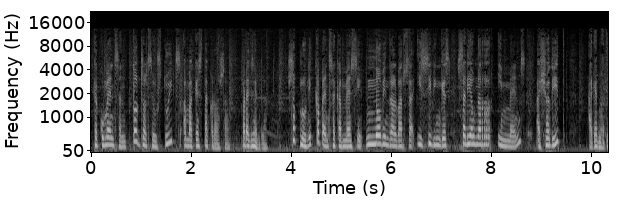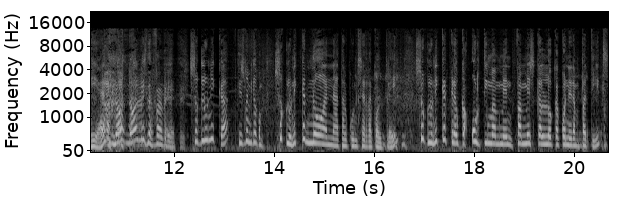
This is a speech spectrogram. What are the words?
que comencen tots els seus tuits amb aquesta crossa. Per exemple, Soc l'únic que pensa que Messi no vindrà al Barça i si vingués seria un error immens. Això dit Aquest matí, eh? No, no el mes de febrer. Soc l'únic que, que és una mica com... Soc l'únic que no ha anat al concert de Coldplay. Soc l'únic que creu que últimament fa més calor que quan eren petits.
